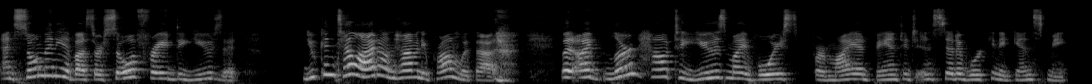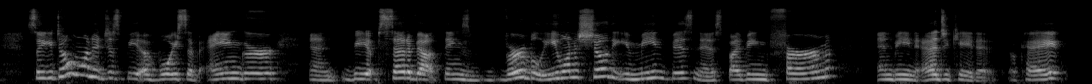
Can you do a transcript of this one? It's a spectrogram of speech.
and so many of us are so afraid to use it. You can tell I don't have any problem with that. but I've learned how to use my voice for my advantage instead of working against me. So you don't want to just be a voice of anger and be upset about things verbally. You want to show that you mean business by being firm and being educated, okay?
